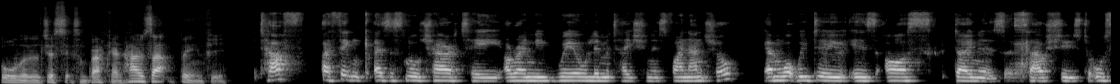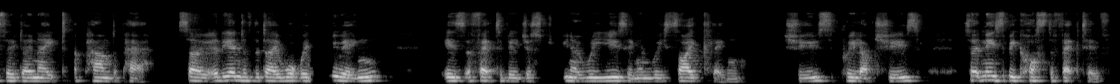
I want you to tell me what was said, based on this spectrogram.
all the logistics and back end. How's that been for you? Tough I think as a small charity, our only real limitation is financial. And what we do is ask donors of Sal Shoes to also donate a pound a pair. So at the end of the day, what we're doing is effectively just, you know, reusing and recycling shoes, pre-loved shoes. So it needs to be cost effective.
